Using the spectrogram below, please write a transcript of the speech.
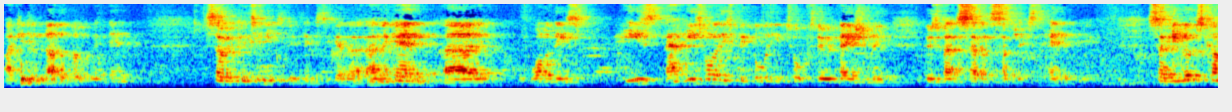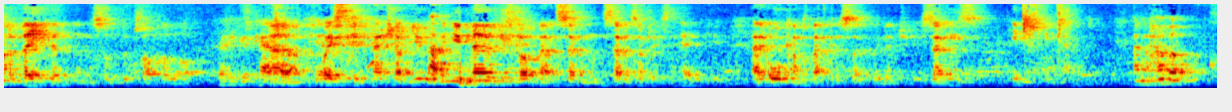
I did another book with him. So we continue to do things together. And again, uh, one of these. He's now he's one of these people that you talk to occasionally, who's about seven subjects ahead of you. So he looks kind of vacant and sort of looks off a lot. Very good catch Um, up. yes. Waits you catch up. You, you know he's got about seven seven subjects ahead of you, and it all comes back in a circle eventually. So he's interesting character. And how about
